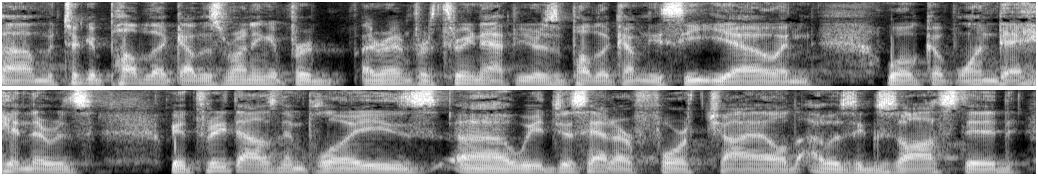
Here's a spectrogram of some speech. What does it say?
Um, we took it public. I was running it for I ran for three and a half years as a public company CEO, and woke up one day and there was we had three thousand employees. Uh, we had just had our fourth child. I was exhausted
